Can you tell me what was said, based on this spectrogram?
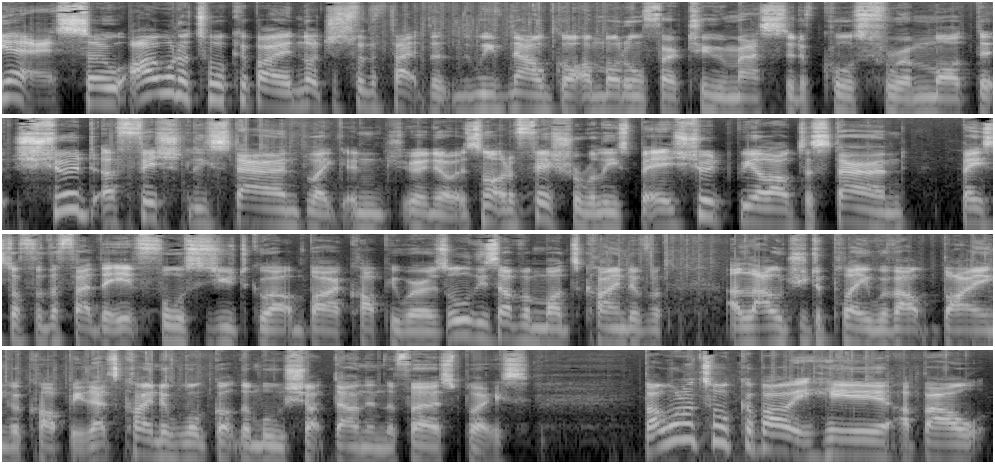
yeah, so I want to talk about it not just for the fact that we've now got a Modern Warfare 2 remastered, of course, for a mod that should officially stand, like, and you know, it's not an official release, but it should be allowed to stand based off of the fact that it forces you to go out and buy a copy, whereas all these other mods kind of allowed you to play without buying a copy. That's kind of what got them all shut down in the first place. But I want to talk about it here about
